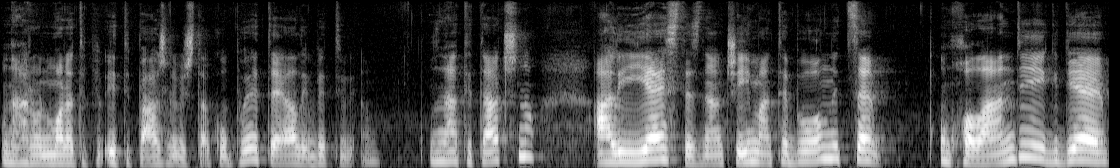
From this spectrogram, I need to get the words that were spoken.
Naravno, morate biti pažljivi šta kupujete, ali biti, znati tačno. Ali jeste, znači imate bolnice u Holandiji gdje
